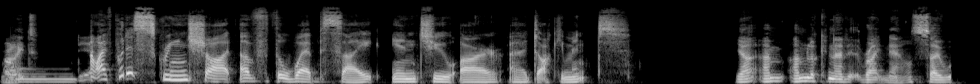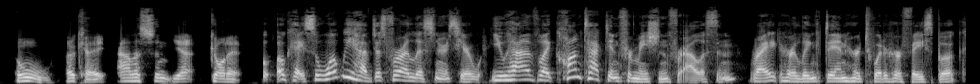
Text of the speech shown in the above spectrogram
Right. Now, I've put a screenshot of the website into our uh, document. Yeah, I'm I'm looking at it right now. So, oh, okay, Allison, yeah, got it. Okay, so what we have just for our listeners here, you have like contact information for Allison, right? Her LinkedIn, her Twitter, her Facebook.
